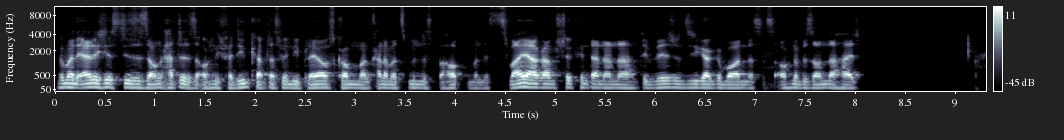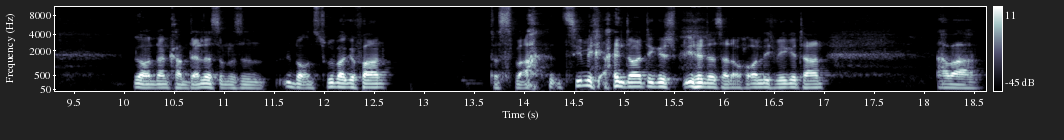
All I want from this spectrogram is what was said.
wenn man ehrlich ist, die Saison hatte es auch nicht verdient gehabt, dass wir in die Playoffs kommen. Man kann aber zumindest behaupten, man ist zwei Jahre am Stück hintereinander Division-Sieger geworden. Das ist auch eine Besonderheit. Ja, und dann kam Dallas und ist über uns drüber gefahren. Das war ein ziemlich eindeutiges Spiel, das hat auch ordentlich wehgetan. Aber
